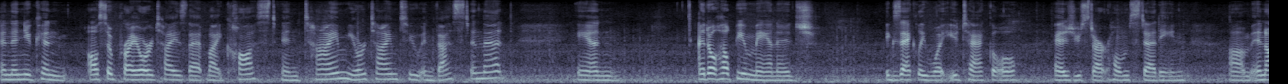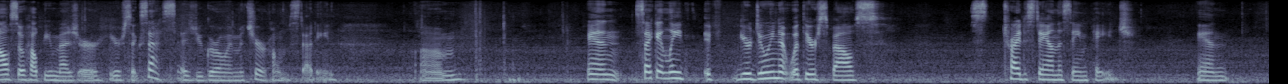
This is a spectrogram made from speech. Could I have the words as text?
And then you can also prioritize that by cost and time, your time to invest in that and it'll help you manage exactly what you tackle as you start homesteading um, and also help you measure your success as you grow and mature homesteading. Um, and secondly, if you're doing it with your spouse, try to stay on the same page. And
